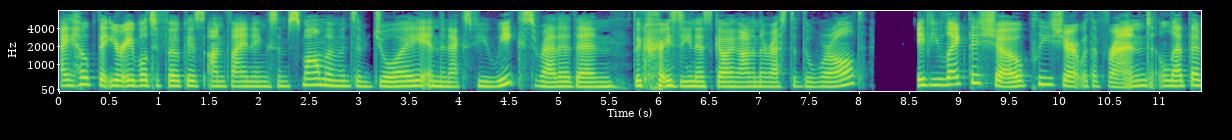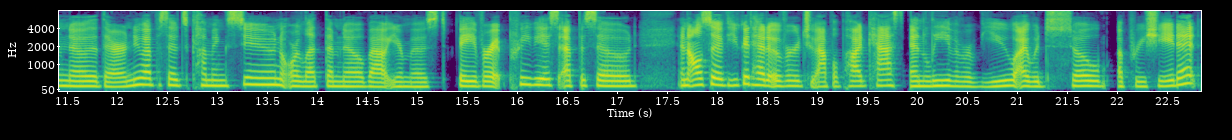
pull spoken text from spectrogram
I hope that you're able to focus on finding some small moments of joy in the next few weeks rather than the craziness going on in the rest of the world. If you like this show, please share it with a friend. Let them know that there are new episodes coming soon, or let them know about your most favorite previous episode. And also, if you could head over to Apple Podcasts and leave a review, I would so appreciate it.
